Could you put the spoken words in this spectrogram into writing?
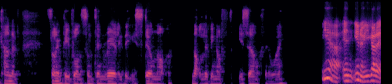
kind of selling people on something really that you're still not not living off yourself in a way yeah and you know you got to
